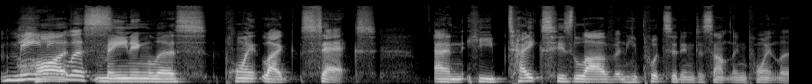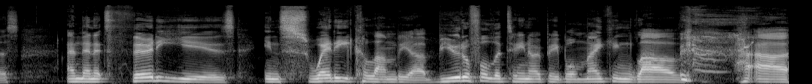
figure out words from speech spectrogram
meaningless hot, meaningless point like sex, and he takes his love and he puts it into something pointless, and then it's thirty years in sweaty Colombia, beautiful Latino people making love. uh,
